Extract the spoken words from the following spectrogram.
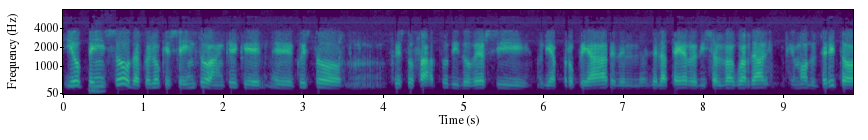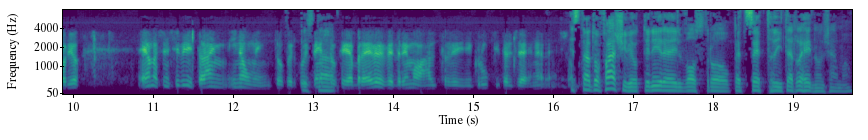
io penso, da quello che sento, anche che eh, questo, questo, fatto di doversi riappropriare del, della terra, di salvaguardare in qualche modo il territorio, è una sensibilità in, in aumento, per cui Questa... penso che a breve vedremo altri gruppi del genere. Insomma. È stato facile ottenere il vostro pezzetto di terreno, diciamo?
